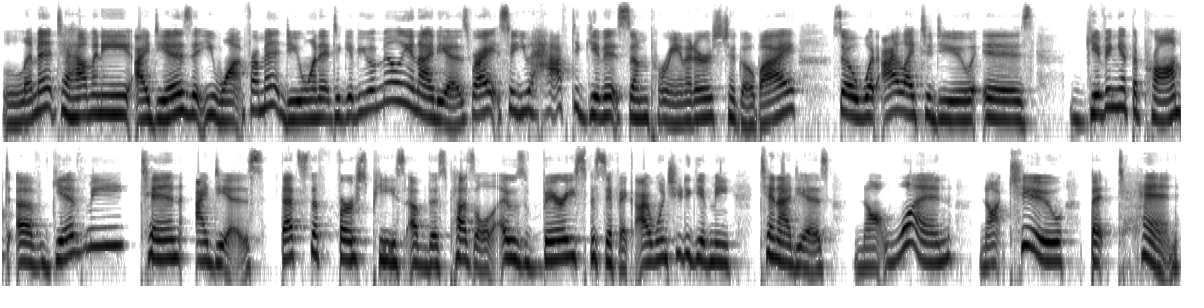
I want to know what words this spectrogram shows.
limit to how many ideas that you want from it? Do you want it to give you a million ideas, right? So you have to give it some parameters to go by. So what I like to do is giving it the prompt of give me 10 ideas. That's the first piece of this puzzle. It was very specific. I want you to give me 10 ideas, not one, not two, but 10.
